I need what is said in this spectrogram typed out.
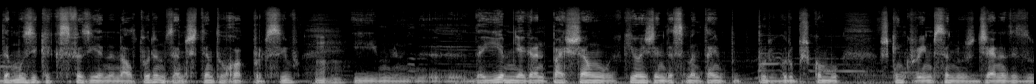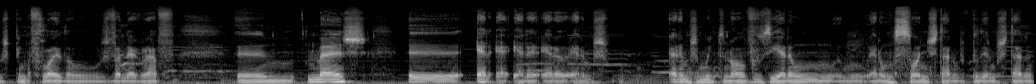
da música que se fazia na altura, nos anos 70, o rock progressivo, uhum. e daí a minha grande paixão, que hoje ainda se mantém por grupos como os King Crimson, os Genesis, os Pink Floyd ou os Van der Graaf mas uh, era, era, era, éramos éramos muito novos e era um, era um sonho estar, podermos estar, uh,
